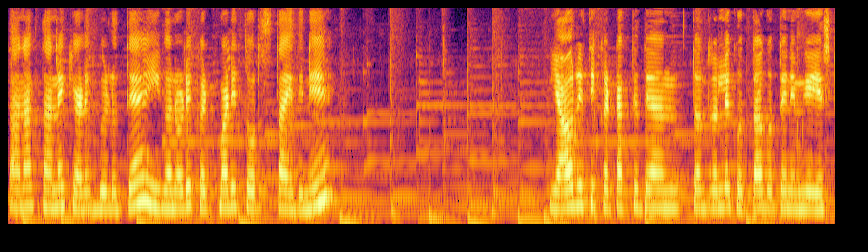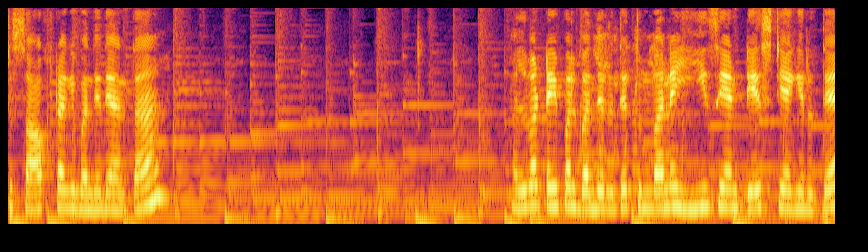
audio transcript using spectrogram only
ತಾನಾಗಿ ತಾನೇ ಕೆಳಗೆ ಬೀಳುತ್ತೆ. ಈಗ ನೋಡಿ ಕಟ್ ಮಾಡಿ ತೋರಿಸ್ತಾ ಇದ್ದೀನಿ. ಯಾವ ರೀತಿ ಕಟ್ ಆಗ್ತಿದೆ ಅಂತಂದ್ರಲ್ಲೇ ಗೊತ್ತಾಗುತ್ತೆ ನಿಮಗೆ ಎಷ್ಟು ಸಾಫ್ಟಾಗಿ ಬಂದಿದೆ ಅಂತ. ಹಲ್ವಾ ಟೈಪಲ್ಲಿ ಬಂದಿರುತ್ತೆ. ತುಂಬಾ ಈಸಿ ಆ್ಯಂಡ್ ಟೇಸ್ಟಿಯಾಗಿರುತ್ತೆ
